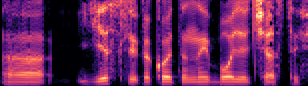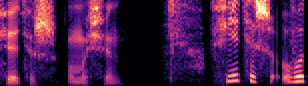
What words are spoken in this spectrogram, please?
А, Есть ли какой-то наиболее частый фетиш у мужчин? Фетиш. Вот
